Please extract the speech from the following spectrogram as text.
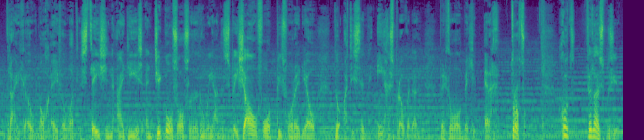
draai ik ook nog even wat station ideas en jingles, zoals ze dat noemen. Ja, dat is speciaal voor Peaceful Radio door artiesten ingesproken. Daar ben ik toch wel een beetje erg trots op. Goed, veel luisterplezier.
